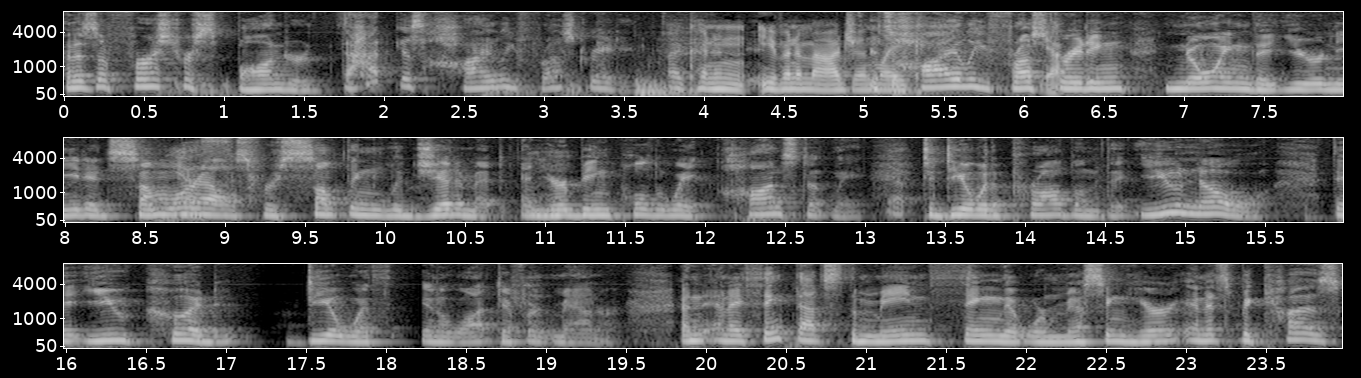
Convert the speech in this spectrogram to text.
And as a first responder, that is highly frustrating. I couldn't even imagine. It's like, highly frustrating knowing that you're needed somewhere Yes. else for something legitimate and mm-hmm. you're being pulled away constantly to deal with a problem that you know that you could deal with in a lot different manner. And and I think that's the main thing that we're missing here and it's because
